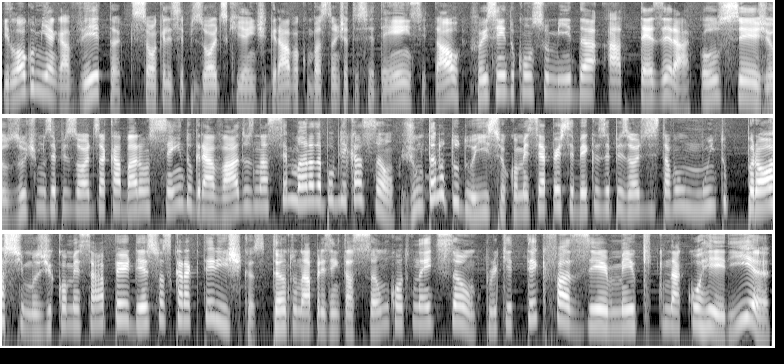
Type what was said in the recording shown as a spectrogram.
e logo minha gaveta, que são aqueles episódios que a gente grava com bastante antecedência e tal, foi sendo consumida até zerar. Ou seja, os últimos episódios acabaram sendo gravados na semana da publicação. Juntando tudo isso, eu comecei a perceber que os episódios estavam muito próximos de começar a perder suas características, tanto na apresentação quanto na edição, porque ter que fazer meio que na correria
